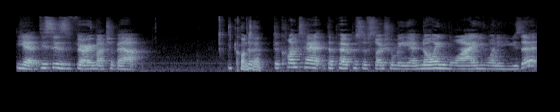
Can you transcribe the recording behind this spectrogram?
yeah, this is very much about content. The, the content, the purpose of social media, knowing why you want to use it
